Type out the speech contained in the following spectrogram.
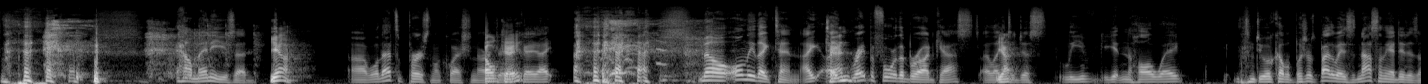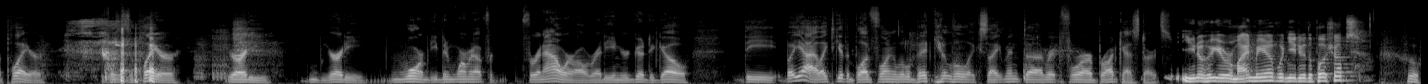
How many you said? Yeah. Uh, well, that's a personal question. RJ, okay. Okay. I, no, only like ten. I, 10? I, right before the broadcast, I like yeah. to just leave, get in the hallway, do a couple push-ups. By the way, this is not something I did as a player because as a player, you're already you're already warmed. You've been warming up for for an hour already, and you're good to go the but yeah, I like to get the blood flowing a little bit, get a little excitement uh, right before our broadcast starts. You know who you remind me of when you do the push-ups? Who?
